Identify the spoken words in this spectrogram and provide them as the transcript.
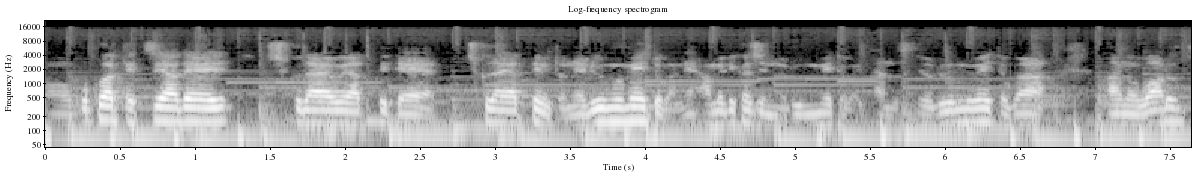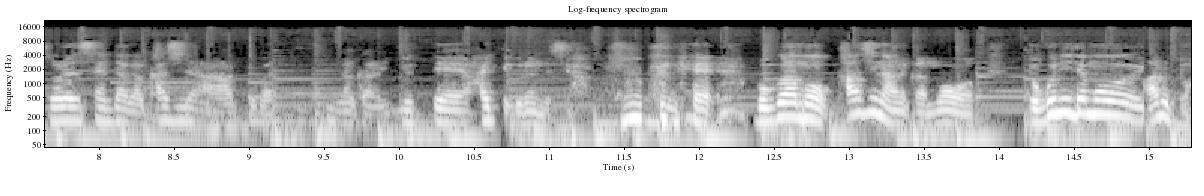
あの僕は徹夜で宿題をやってて、宿題やってるとね、ルームメイトがね、アメリカ人のルームメイトがいたんですけど、ルームメイトが、あの、ワールドトレードセンターが火事だとか、なんか言って入ってくるんですよ。で、僕はもう火事なんかもうどこにでもあると。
